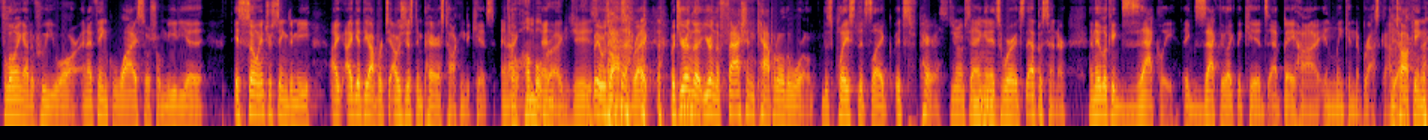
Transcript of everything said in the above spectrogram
flowing out of who you are. And I think why social media is so interesting to me. I, I get the opportunity. I was just in Paris talking to kids, and Oh, I humble and brag. Jeez. It was awesome, right? But you're in the you're in the fashion capital of the world. This place that's like it's Paris. You know what I'm saying? Mm-hmm. And it's where it's the epicenter. And they look exactly, exactly like the kids at Bay High in Lincoln, Nebraska. I'm Yeah. talking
